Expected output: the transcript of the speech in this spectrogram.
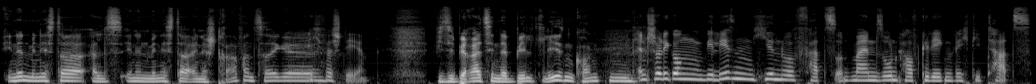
Innenminister als Innenminister eine Strafanzeige. Ich verstehe. Wie Sie bereits in der Bild lesen konnten. Entschuldigung, wir lesen hier nur FATS und mein Sohn kauft gelegentlich die Taz.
